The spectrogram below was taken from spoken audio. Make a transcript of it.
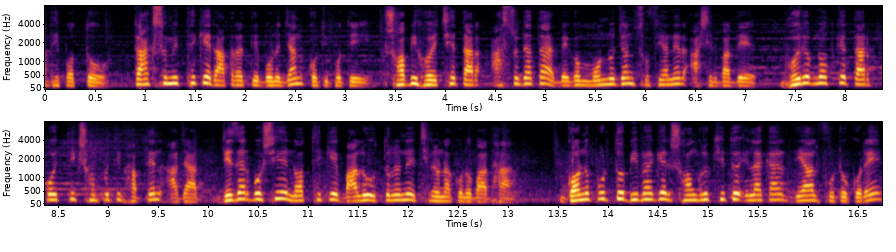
আধিপত্য। ট্রাক শ্রমিক থেকে রাতারাতি বনে যান কোটিপতি। সবই হয়েছে তার আশ্রয়দাতা বেগম মন্নজান সুফিয়ানের আশীর্বাদে। ভৈরব নদকে তার পৈতৃক সম্পত্তি ভাবতেন আজাদ। ডেজার বসিয়ে নথ থেকে বালু উত্তোলনে ছিল না কোনো বাধা। গণপূর্ত বিভাগের সংরক্ষিত এলাকার দেয়াল ফুটো করে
